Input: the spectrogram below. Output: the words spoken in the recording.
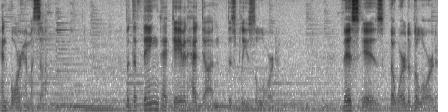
and bore him a son. But the thing that David had done displeased the Lord. This is the word of the Lord.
